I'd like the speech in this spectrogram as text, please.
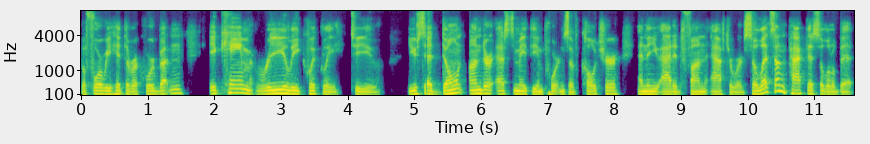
before we hit the record button it came really quickly to you. You said, don't underestimate the importance of culture. And then you added fun afterwards. So let's unpack this a little bit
